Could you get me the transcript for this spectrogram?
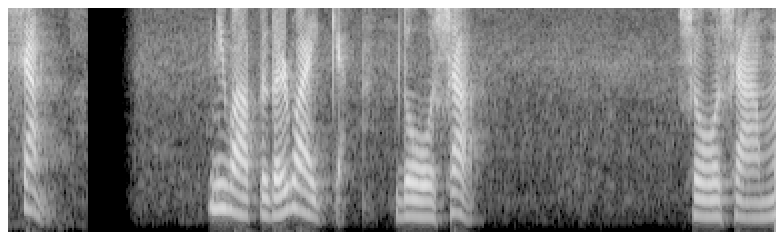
ഷം ഇനി വാക്കുകൾ വായിക്കാം. ദോശ. ശോശാമ.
